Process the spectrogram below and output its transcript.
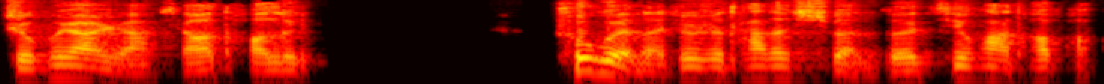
只会让人啊想要逃离。出轨呢，就是他的选择计划逃跑。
